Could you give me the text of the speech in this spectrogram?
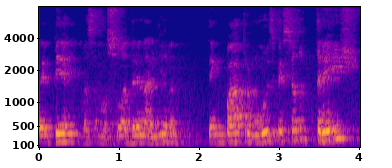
EP que você lançou, Adrenalina, tem quatro músicas, sendo três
